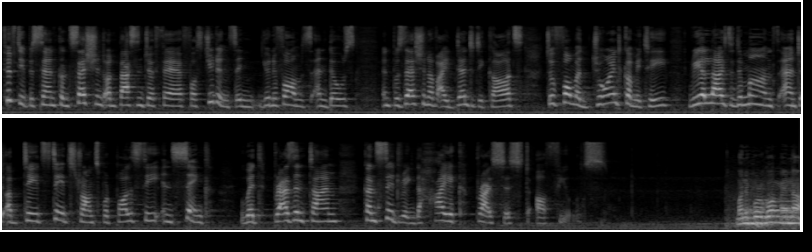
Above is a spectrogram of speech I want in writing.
50% concession on passenger fare for students in uniforms and those in possession of identity cards, to form a joint committee, realize the demands and to update state's transport policy in sync with present time considering the high prices of fuels. ꯃꯅꯤꯄꯨꯔ ꯒꯣꯔꯃꯦꯟꯅ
